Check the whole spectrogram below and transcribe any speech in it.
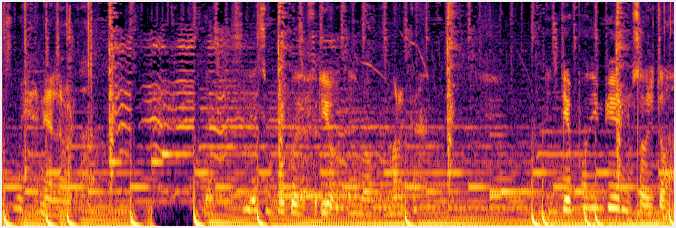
es muy genial la verdad. Sí es un poco de frío que tenemos en marca. En tiempo de invierno sobre todo.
